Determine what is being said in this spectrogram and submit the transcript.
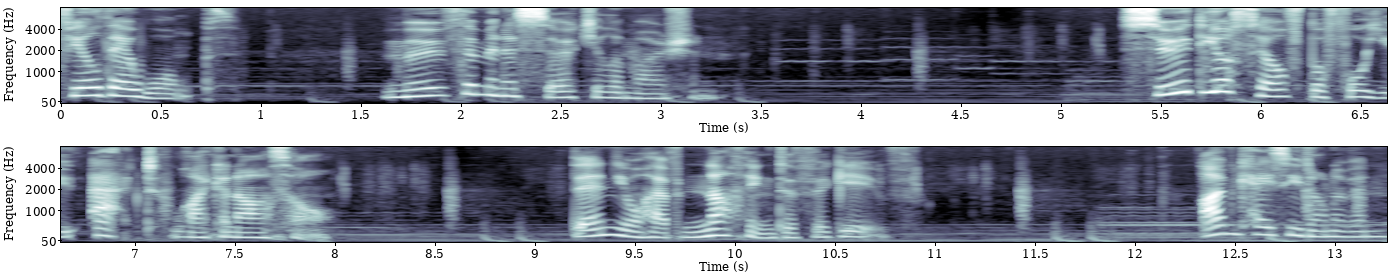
Feel their warmth. Move them in a circular motion. Soothe yourself before you act like an asshole. Then you'll have nothing to forgive. I'm Casey Donovan,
